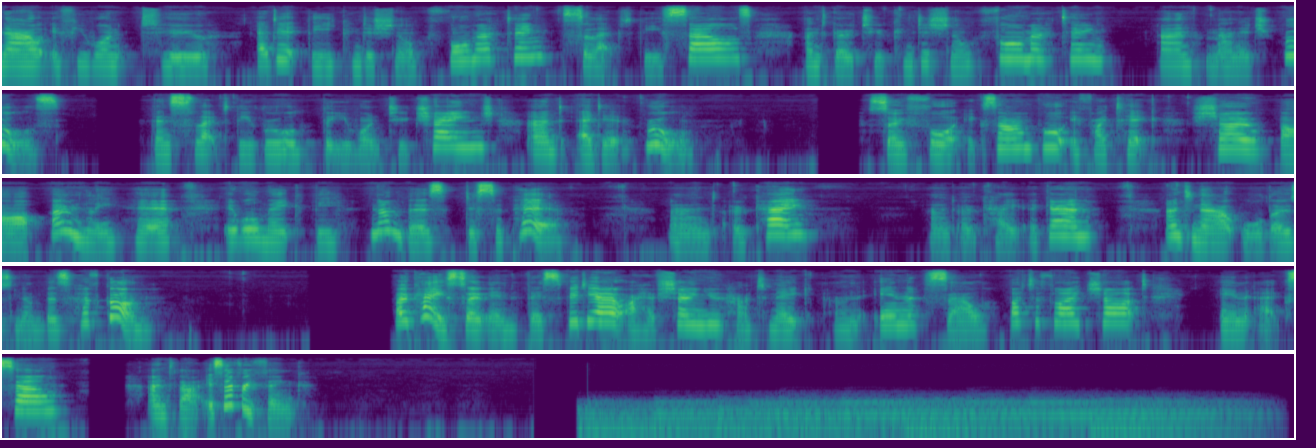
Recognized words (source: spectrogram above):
Now, if you want to edit the conditional formatting, select the cells and go to conditional formatting and manage rules. Then select the rule that you want to change and edit rule. So for example, if I tick show bar only here, it will make the numbers disappear. And OK, and OK again and now all those numbers have gone. Okay, so in this video I have shown you how to make an in-cell butterfly chart in Excel, and that is everything.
